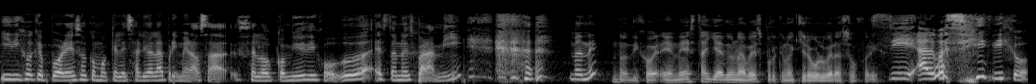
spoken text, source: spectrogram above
y dijo que por eso como que le salió a la primera, o sea, se lo comió y dijo, esto no es para mí. ¿Dónde? No, dijo, en esta ya de una vez porque no quiero volver a sufrir. Sí, algo así dijo.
